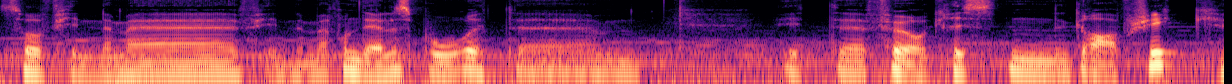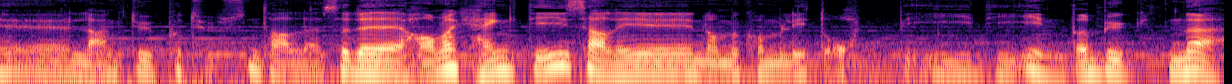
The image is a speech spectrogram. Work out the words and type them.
så finner, vi, finner, vi, fremdeles spor etter, et førkristen gravskikk langt ut på 1000-tallet. Så det har nok hengt i, særlig når vi kommer litt opp i de indre bygdene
